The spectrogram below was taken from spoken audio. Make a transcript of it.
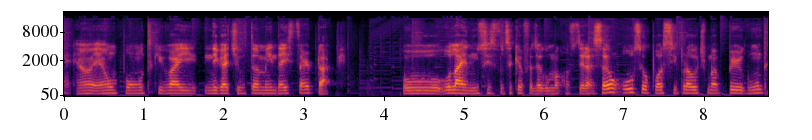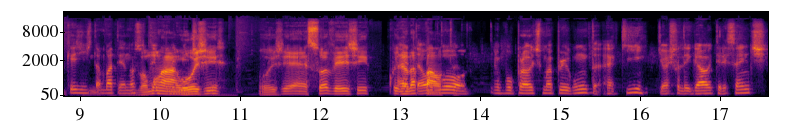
é, é, um ponto que vai negativo também da startup. O, o Line, não sei se você quer fazer alguma consideração ou se eu posso ir para a última pergunta que a gente está batendo nosso Vamos lá, hoje, hoje é sua vez de cuidar ah, então da pauta. Eu vou, eu vou para a última pergunta aqui, que eu acho legal, interessante,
